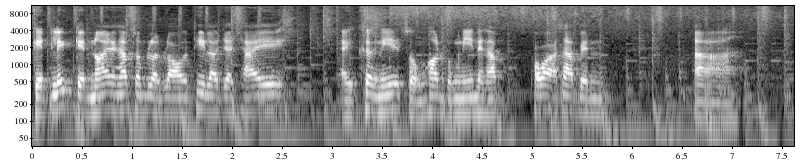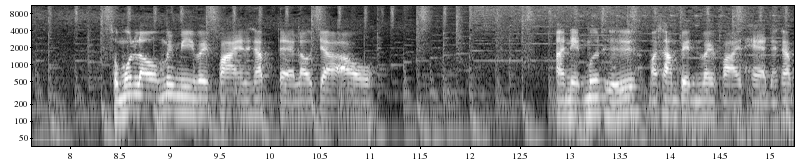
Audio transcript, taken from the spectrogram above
เกร็ดเล็กเกร็ดน้อยนะครับสำหรับเราที่เราจะใช้ไอ้เครื่องนี้ส่งเข้าตรงนี้นะครับ เพราะว่าถ้าเป็นสมมุติเราไม่มี Wi-Fi นะครับ แต่เราจะเอาอ่าเน็ตมือถือมาทำเป็น Wi-Fi แทนนะครับ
